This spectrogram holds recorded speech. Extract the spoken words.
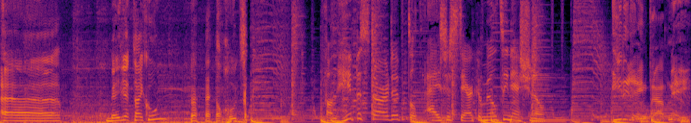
Eh Media Tycoon? Heel goed. Van hippe start-up tot ijzersterke multinational. Iedereen praat mee.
